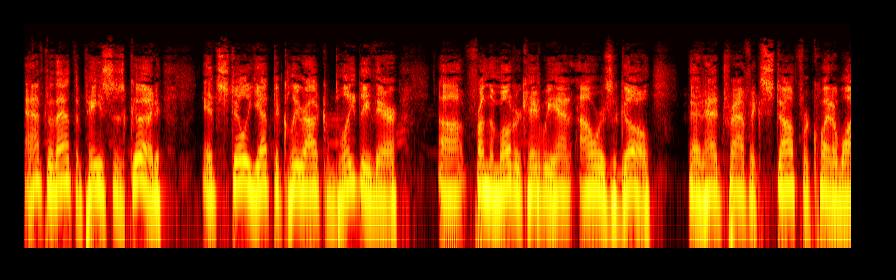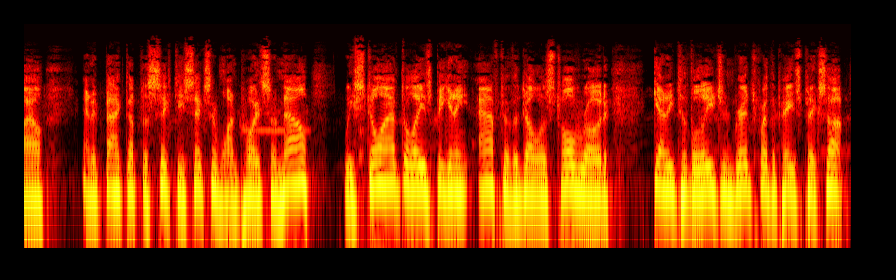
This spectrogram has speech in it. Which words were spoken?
After that, the pace is good. It's still yet to clear out completely there uh, from the motorcade we had hours ago that had traffic stopped for quite a while, and it backed up to 66 at one point. So now we still have delays beginning after the Dulles Toll Road, getting to the Legion Bridge where the pace picks up.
